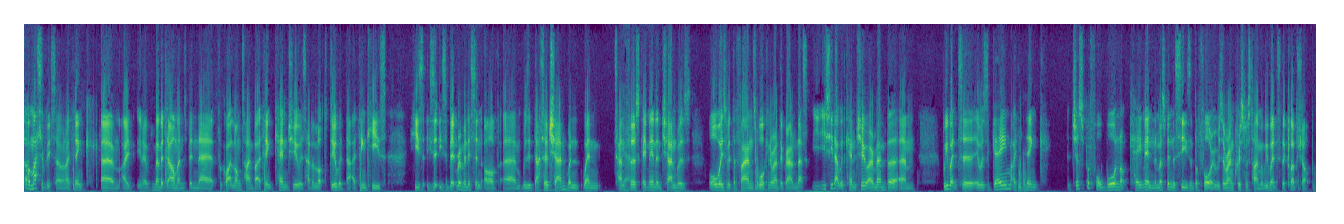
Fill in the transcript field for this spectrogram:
Oh, massively so. And I think um, I, you know, Mehmet Dalman's been there for quite a long time, but I think Ken Choo has had a lot to do with that. I think he's he's he's he's a bit reminiscent of um, was it Dato Chan when when Tan yeah. first came in and Chan was always with the fans, walking around the ground. And that's you see that with Ken Choo. I remember um, we went to it was a game I think just before Warnock came in. There must have been the season before. It was around Christmas time, and we went to the club shop,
